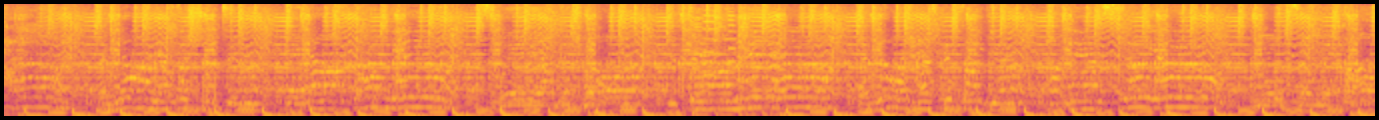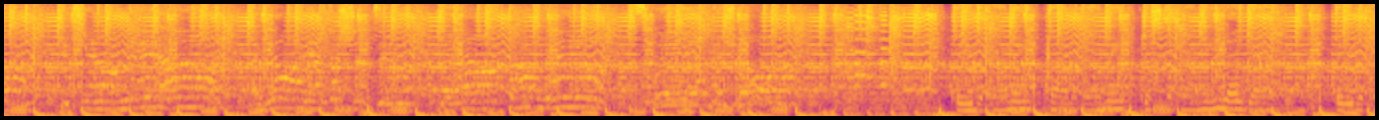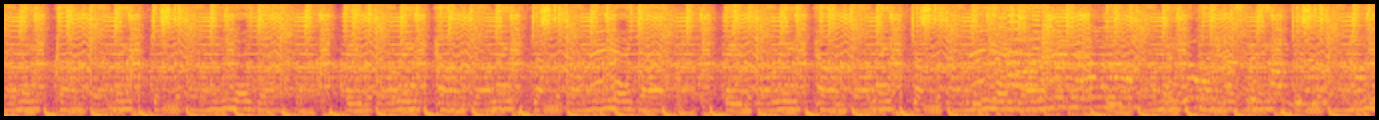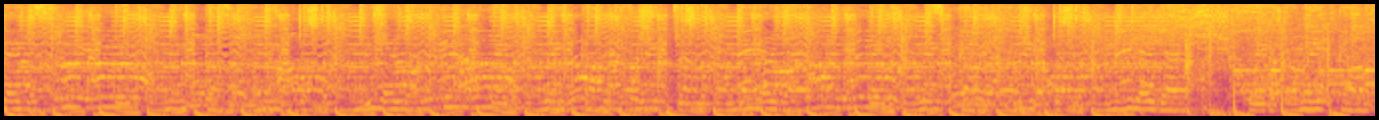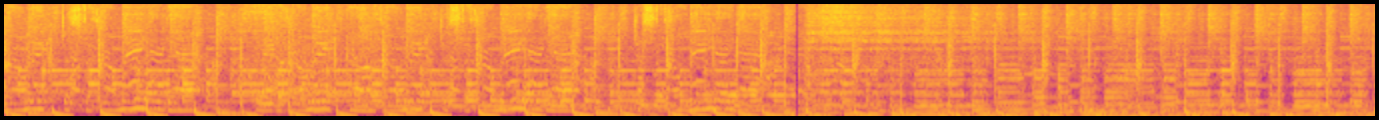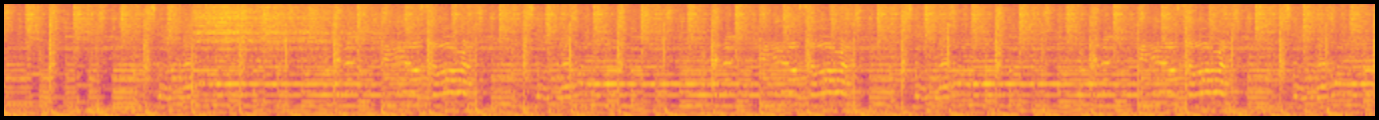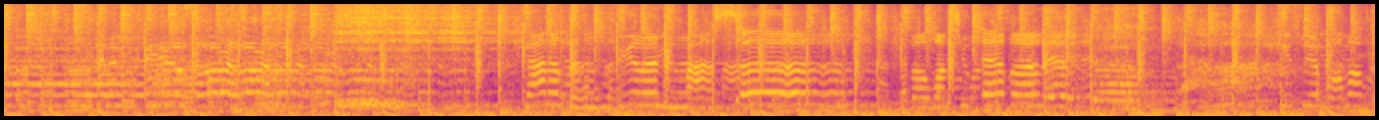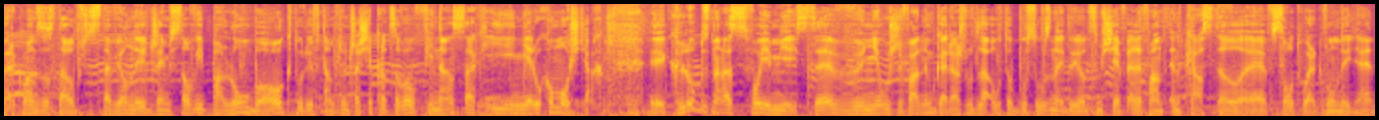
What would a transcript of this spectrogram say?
Bergman został przedstawiony Jamesowi Palumbo, który w tamtym czasie pracował w finansach i nieruchomościach. Y, Klub znalazł swoje miejsce w nieużywanym garażu dla autobusów znajdującym się w Elephant and Castle e, w Southwark w Londynie.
